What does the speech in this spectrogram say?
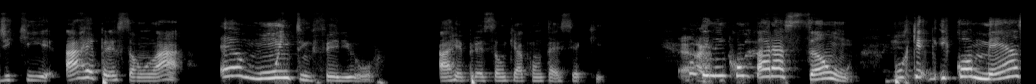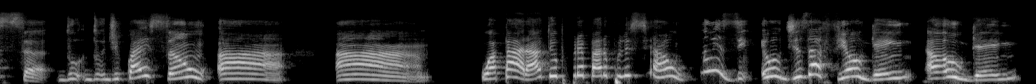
de que a repressão lá é muito inferior à repressão que acontece aqui. É, não tem nem comparação. Porque, e começa do, do, de quais são a, a, o aparato e o preparo policial. Não existe. Eu desafio alguém, alguém,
